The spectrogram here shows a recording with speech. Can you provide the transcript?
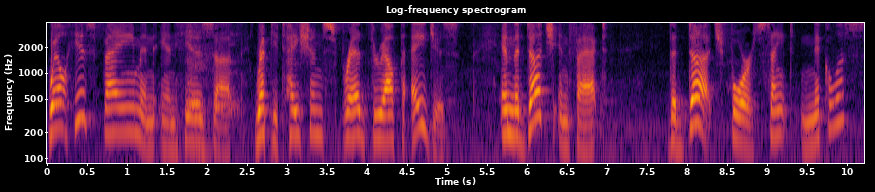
Well, his fame and, and his uh, reputation spread throughout the ages. And the Dutch, in fact, the Dutch for Saint Nicholas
